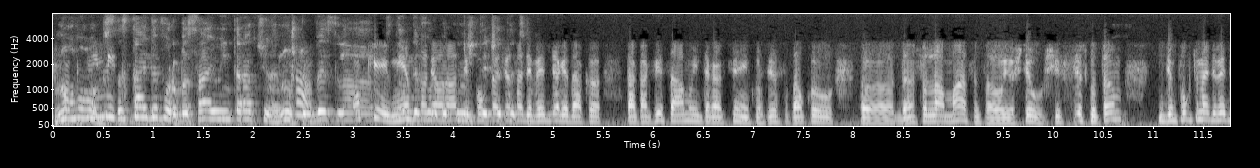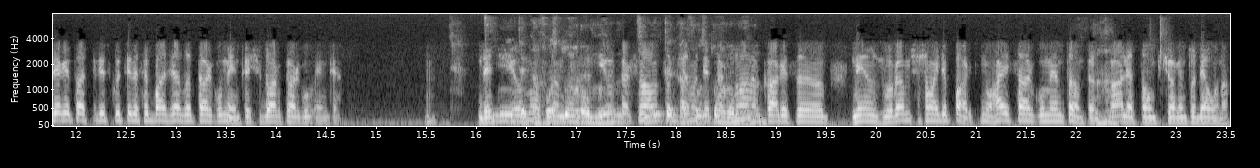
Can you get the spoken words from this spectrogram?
Nu, nu, nu nimic. să stai de vorbă, să ai o interacțiune. Nu știu, da. vezi la... Ok, mie întotdeauna, din punctul acesta de vedere, dacă, dacă ar fi să am o interacțiune cu el sau cu uh, dânsul la masă sau eu știu, și să discutăm, din punctul meu de vedere, toate discuțiile se bazează pe argumente și doar pe argumente. Deci eu nu a fost sunt, un român, eu personal sunt genul de persoană care să ne înjurăm și așa mai departe. Nu, hai să argumentăm, pentru Aha. că alea stau în picioare întotdeauna.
